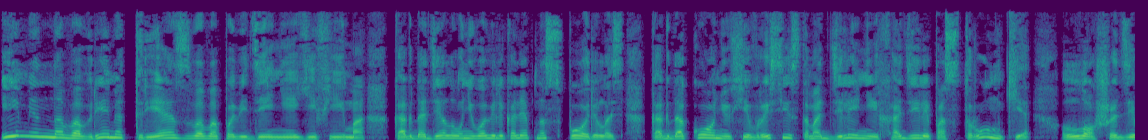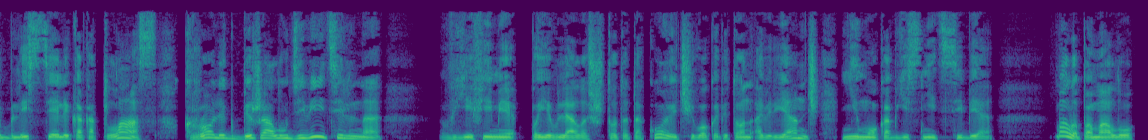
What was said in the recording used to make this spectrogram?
именно во время трезвого поведения Ефима, когда дело у него великолепно спорилось, когда конюхи в рысистом отделении ходили по струнке, лошади блестели, как атлас, кролик бежал удивительно, в Ефиме появлялось что-то такое, чего капитан Аверьяныч не мог объяснить себе. Мало-помалу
